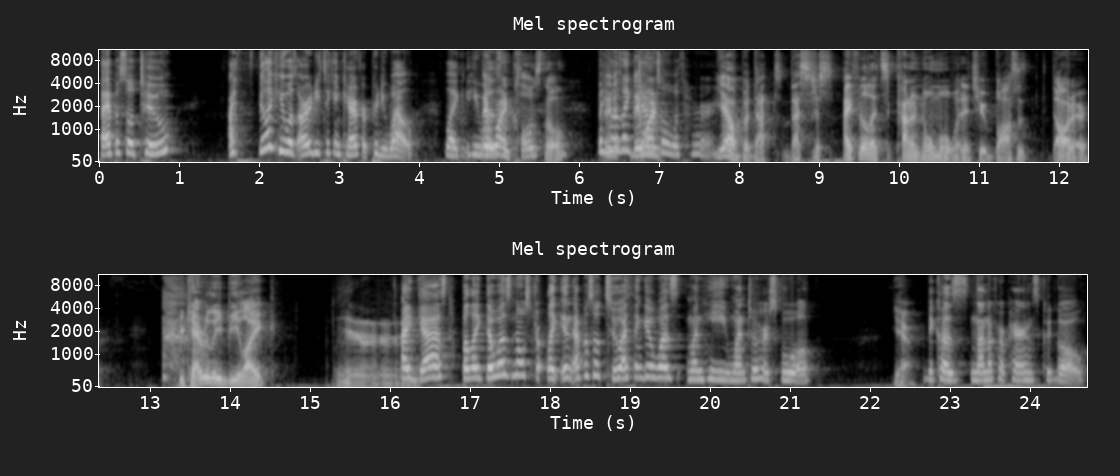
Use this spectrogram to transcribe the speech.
by episode 2, I feel like he was already taking care of her pretty well. Like he They was weren't close though. but he They- was like gentle with her. Yeah, but that's that's just. I feel that's kind of normal when it's your boss's daughter. You can't really be like. I guess, but like there was no str- like in episode 2, I think it was when he went to her school Yeah, because none of her parents could go.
